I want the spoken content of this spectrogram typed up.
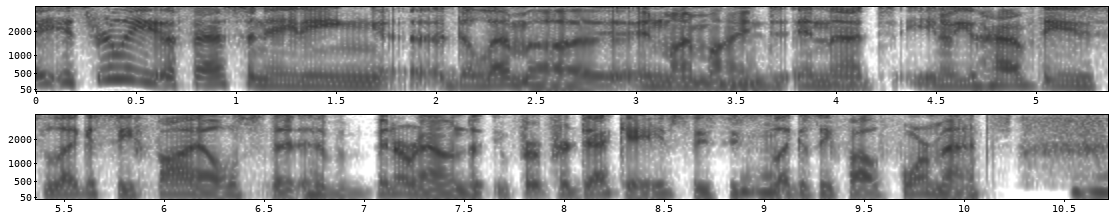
It's really a fascinating uh, dilemma in my mm-hmm. mind, mm-hmm. in that you know you have these legacy files that have been around for, for decades, these, these mm-hmm. legacy file formats, mm-hmm.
